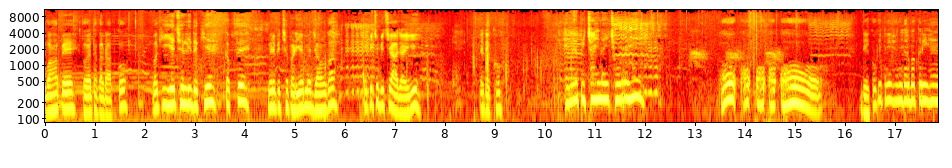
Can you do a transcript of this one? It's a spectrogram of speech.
वहाँ पे सोया था कल रात को। बाकी ये छेली देखिए कब से मेरे पीछे पड़ी है मैं जाऊँगा तो पीछे पीछे आ जाएगी। ये देखो ये मेरे पीछा ही नहीं छोड़ रही। ओ ओ ओ ओ ओ। देखो कितनी सुंदर बकरी है।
